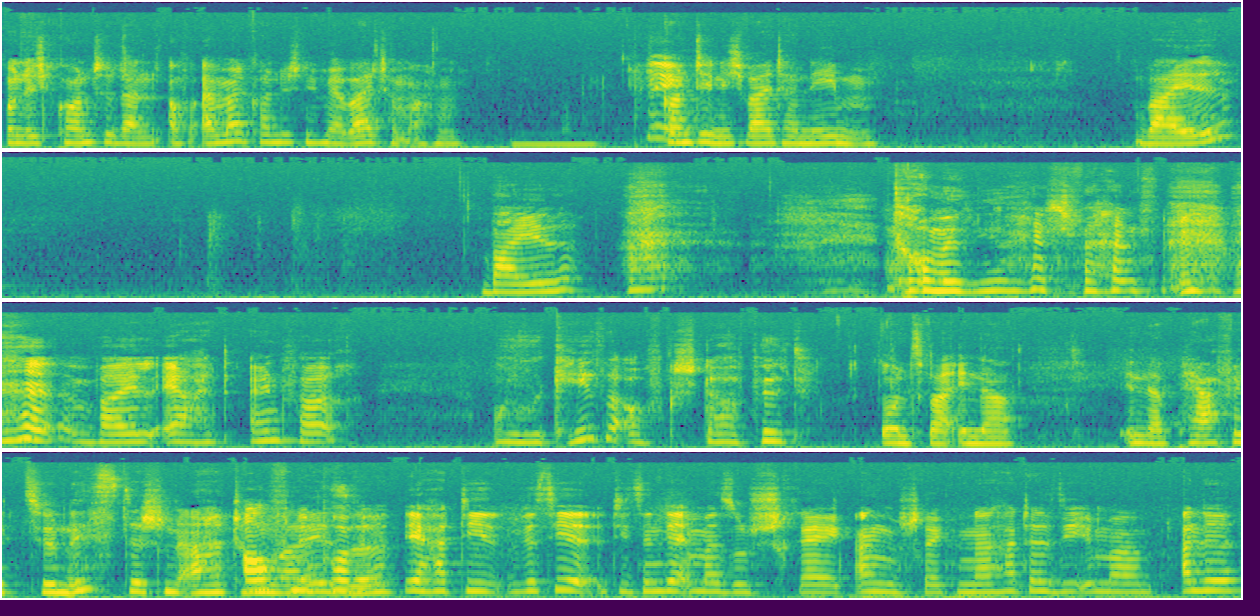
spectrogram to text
Und ich konnte dann, auf einmal konnte ich nicht mehr weitermachen. Ich Nee. konnte die nicht weiternehmen. Weil, Weil. Trommelwirbel, Spaß. Weil er hat einfach unsere Käse aufgestapelt. und zwar in der, in der perfektionistischen Art und Auf eine Weise. Pop Er hat die, wisst ihr, die sind ja immer so schräg angeschrägt. Und dann hat er sie immer alle,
